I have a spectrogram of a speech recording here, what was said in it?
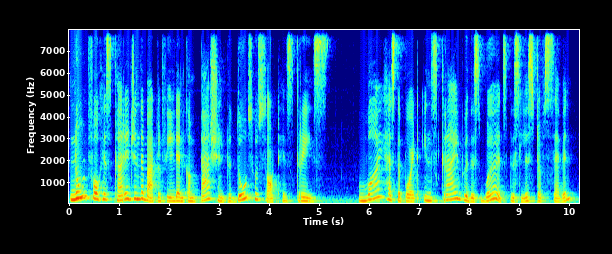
known for his courage in the battlefield and compassion to those who sought his grace. Why has the poet inscribed with his words this list of seven?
